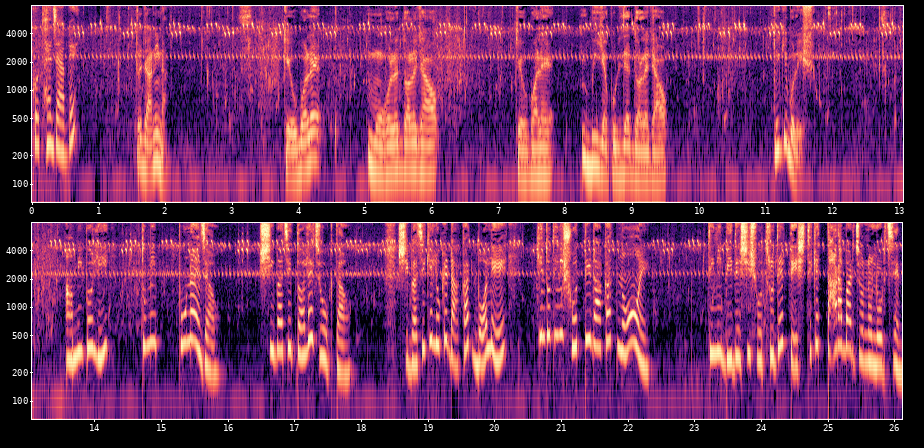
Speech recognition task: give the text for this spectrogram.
কোথায় যাবে? তো জানি না। কেউ বলে মোগলের দলে যাও কেউ বলে বিজাপুরীদের দলে যাও। তুই কি বলিস? আমি বলি, তুমি পুনায় যাও। শিবাজির দলে যোগ দাও। শিবাজিকে লোকে ডাকাত বলে, কিন্তু তিনি সত্যি ডাকাত নয়। তিনি বিদেশি শত্রুদের দেশ থেকে তাড়াবার জন্য লড়ছেন।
